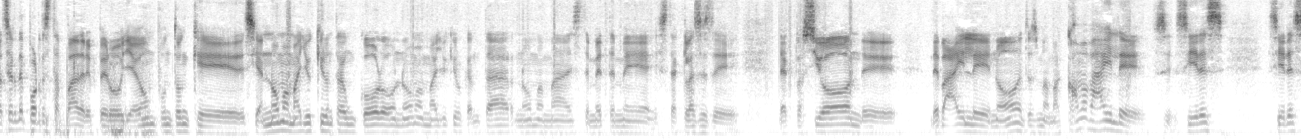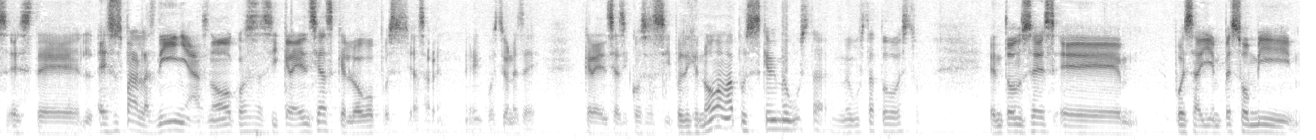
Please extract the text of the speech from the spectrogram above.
hacer deporte está padre, pero llegaba un punto en que decía, no mamá, yo quiero entrar a un coro, no mamá, yo quiero cantar, no mamá, este, méteme este, a clases de, actuación, de, baile, ¿no? Entonces mamá, ¿cómo baile? Si, eres si eres, este, eso es para las niñas, ¿no? Cosas así, creencias que luego, pues ya saben, en cuestiones de, creencias y cosas así. Pues dije, no, mamá, pues es que a mí me gusta, me gusta todo esto. Entonces, eh, pues ahí empezó mi,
